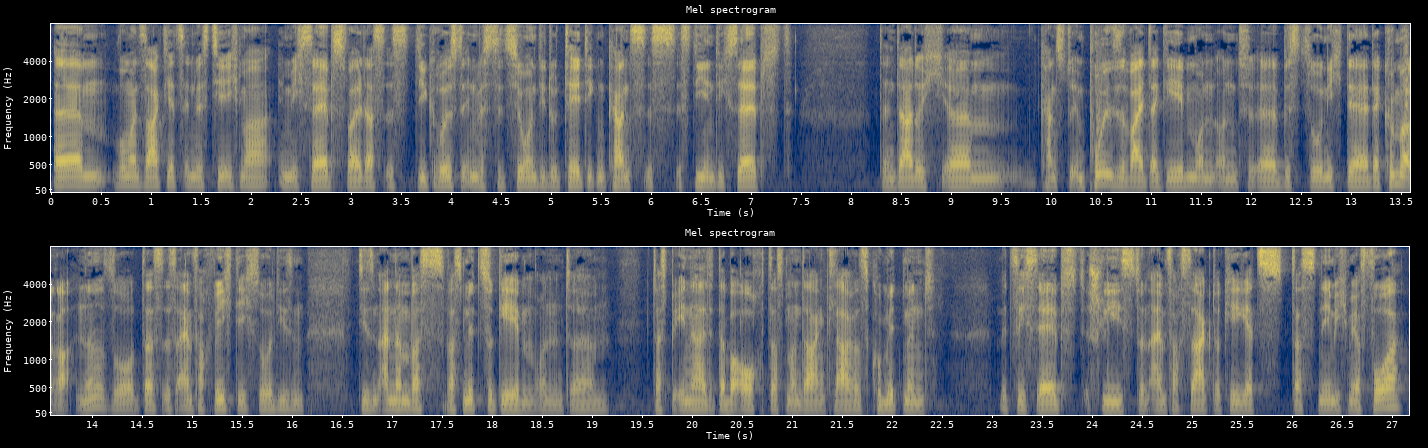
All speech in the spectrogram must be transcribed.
ähm, wo man sagt, jetzt investiere ich mal in mich selbst, weil das ist die größte Investition, die du tätigen kannst, ist, ist die in dich selbst. Denn dadurch ähm, kannst du Impulse weitergeben und, und äh, bist so nicht der, der Kümmerer. Ne? So, das ist einfach wichtig, so diesen, diesen anderen was, was mitzugeben. Und ähm, das beinhaltet aber auch, dass man da ein klares Commitment mit sich selbst schließt und einfach sagt, okay, jetzt das nehme ich mir vor,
